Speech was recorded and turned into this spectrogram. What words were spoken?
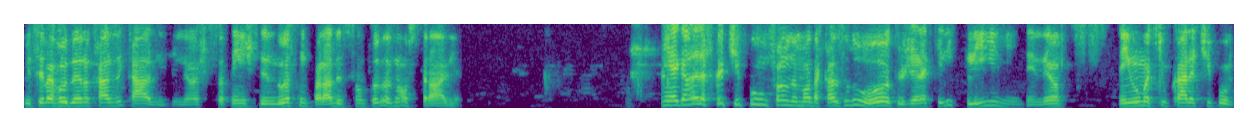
e você vai rodando casa em casa, entendeu? Acho que só tem, tem duas temporadas são todas na Austrália. E a galera fica, tipo, um falando mal da casa do outro, gera aquele clima, entendeu? Tem uma que o cara, tipo,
